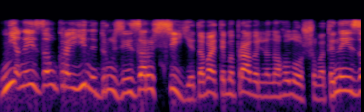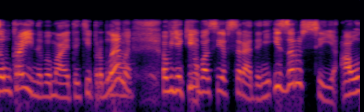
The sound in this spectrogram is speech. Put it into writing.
Ні, не із-за України, друзі, із-за Росії. Давайте ми правильно наголошувати. Не із-за України ви маєте ті проблеми, в які у вас є всередині, із-за Росії. А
